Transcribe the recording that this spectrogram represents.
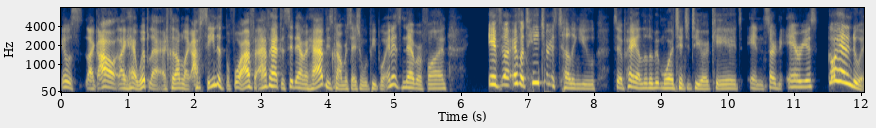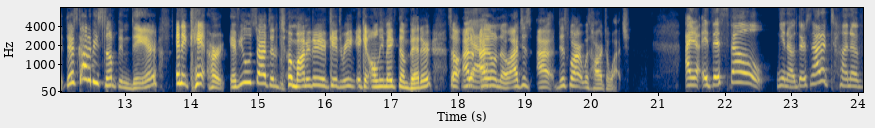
it was like I like had whiplash because I'm like I've seen this before. I've I've had to sit down and have these conversations with people, and it's never fun. If uh, if a teacher is telling you to pay a little bit more attention to your kids in certain areas, go ahead and do it. There's got to be something there, and it can't hurt. If you start to, to monitor your kids reading, it can only make them better. So I Yeah. I don't know. I just I this part was hard to watch. I this felt, you know, there's not a ton of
